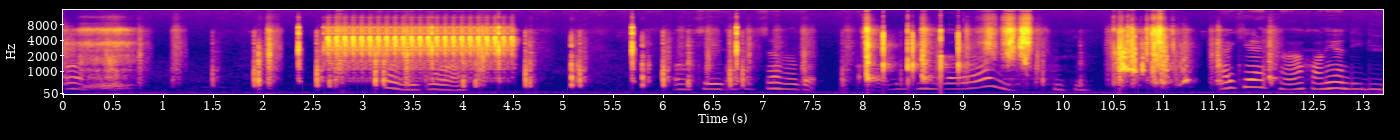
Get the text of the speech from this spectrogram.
โอ้ช่างดีกว่าโอเคจะจะสร้างแบบของดีๆเลย โอเคหาของที่อันดี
